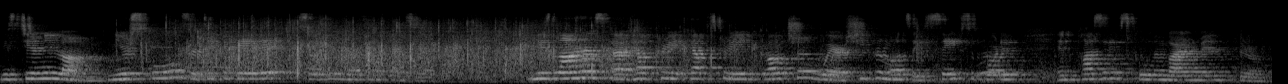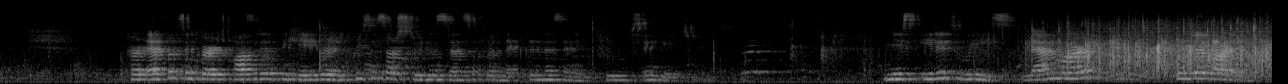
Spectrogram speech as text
Ms. Tierney Long, near school certificated social. Ms. Has uh, create, helps create a culture where she promotes a safe, supportive, and positive school environment through. Her efforts encourage positive behavior and increases our students' sense of connectedness and improves engagement. Ms. Edith Reese, Landmark Kindergarten.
